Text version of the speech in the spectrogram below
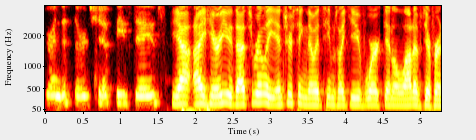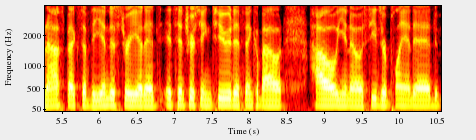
during the third shift these days. Yeah, I hear you. That's really interesting, though. It seems like you've worked in a lot of different aspects of the industry, and it's it's interesting too to think about how you know seeds are planted,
